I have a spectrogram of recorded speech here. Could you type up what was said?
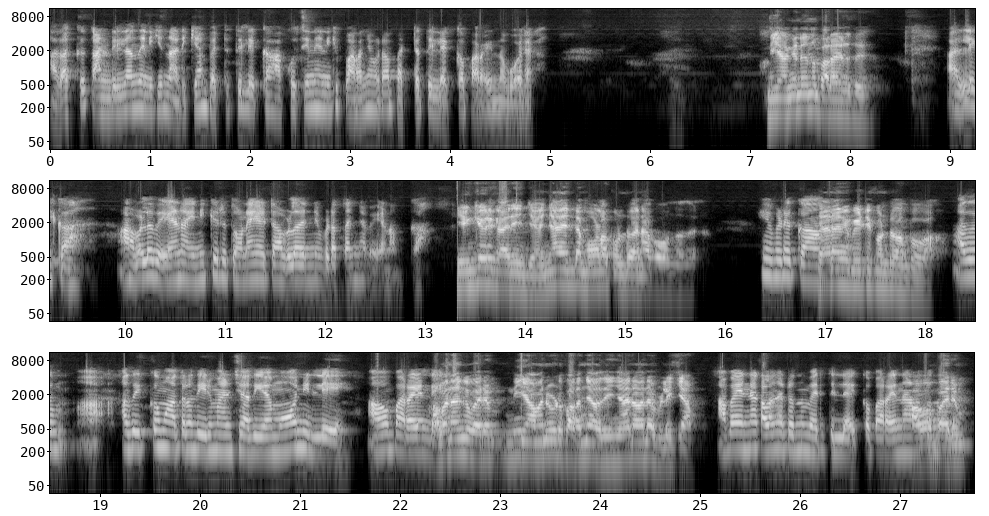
അതൊക്കെ കണ്ടില്ലെന്ന് എനിക്ക് നടിക്കാൻ പറ്റത്തില്ല ഇക്ക. ആ കൊച്ചിനെ എനിക്ക് പറഞ്ഞു വിടാൻ പറ്റത്തില്ല ഇക്ക പറയുന്ന പോലെ. നീ അങ്ങനെയൊന്നും പറയരുത്. അല്ലിക്ക അവൾ വേണം. എനിക്കൊരു തുണയായിട്ട് അവൾ തന്നെ ഇവിടെ തന്നെ വേണം എനിക്കൊരു കാര്യം ചെയ്യാം. ഞാൻ എന്റെ മോളെ കൊണ്ടുപോകാനാ പോകുന്നത്. ഞാനങ്ങ് വീട്ടിൽ കൊണ്ടുപോകാൻ പോവാ. അത് അതൊക്കെ മാത്രം തീരുമാനിച്ചാൽ മതിയോ മോനില്ലേ അവൻ പറയണ്ടേ? അവനങ്ങ് വരും. നീ അവനോട് പറഞ്ഞാൽ മതി. ഞാൻ അവനെ വിളിക്കാം. അവ എന്നെ കളഞ്ഞിട്ടൊന്നും വരത്തില്ല. ഒക്കെ പറയുന്ന അവൻ വരും.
